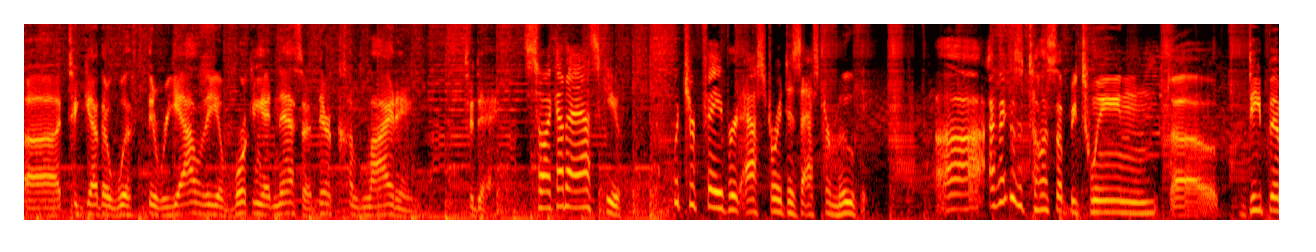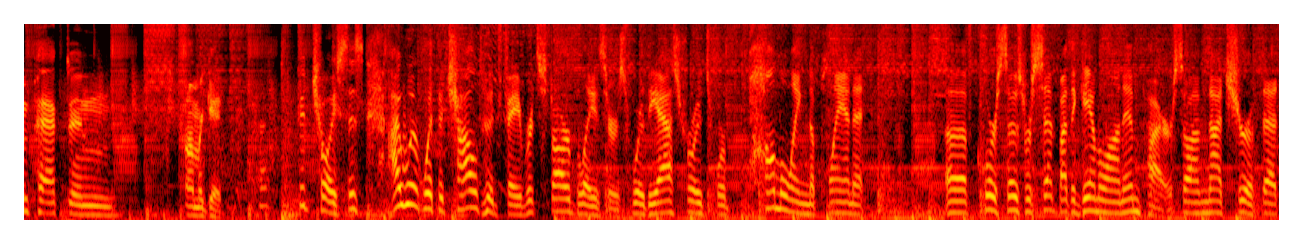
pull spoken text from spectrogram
uh, together with the reality of working at NASA. They're colliding today. So I got to ask you, what's your favorite asteroid disaster movie? Uh, I think it's a toss up between uh, Deep Impact and Armageddon. Good choices. I went with a childhood favorite, Star Blazers, where the asteroids were pummeling the planet. Uh, of course, those were sent by the Gamilon Empire, so I'm not sure if that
